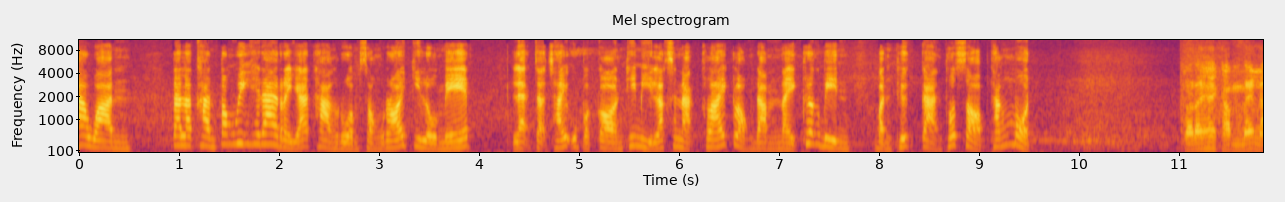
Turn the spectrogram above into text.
5 วัน แต่ละคันต้องวิ่งให้ได้ระยะทางรวม 200 กิโลเมตร และจะใช้อุปกรณ์ที่มีลักษณะคล้ายกล่องดำในเครื่องบิน บันทึกการทดสอบทั้งหมด ก็ได้ให้คำแนะน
